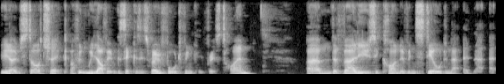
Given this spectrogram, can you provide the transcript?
you know, Star Trek. I think we love it because because it's very forward thinking for its time. Um, the values it kind of instilled and that, that,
